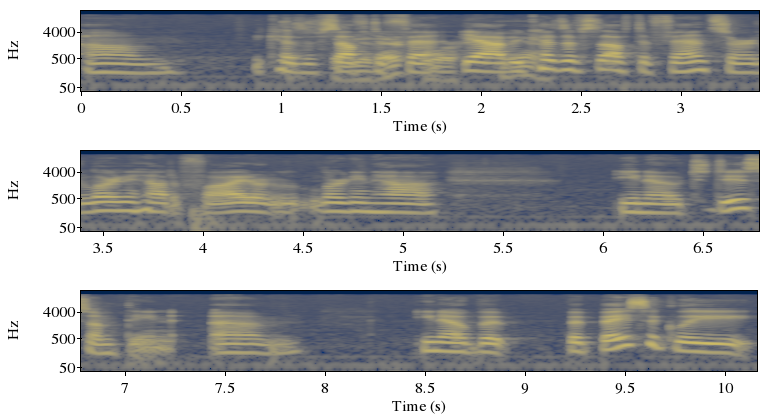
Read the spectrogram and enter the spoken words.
Um, because That's of self defense. yeah, Yeah. because of self defense or learning how to fight or learning how, you know, to do something. Um, you know, but but basically,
